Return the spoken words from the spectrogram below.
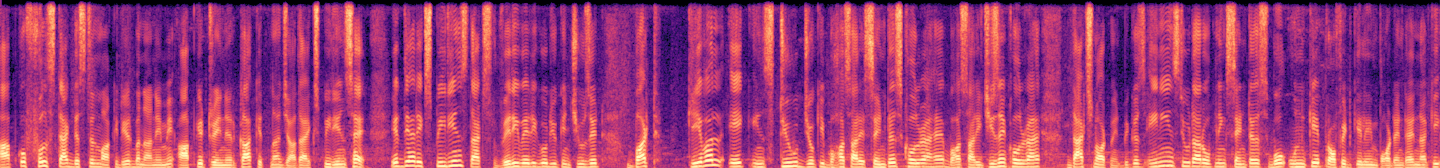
आपको फुल स्टैक डिजिटल मार्केटियर बनाने में आपके ट्रेनर का कितना ज़्यादा एक्सपीरियंस है। If they are experience that's very very good you can choose it but केवल एक इंस्टीट्यूट जो कि बहुत सारे सेंटर्स खोल रहा है बहुत सारी चीज़ें खोल रहा है that's not meet because any institute are opening centres वो उनके प्रॉफिट के लिए इंपॉर्टेंट है ना कि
